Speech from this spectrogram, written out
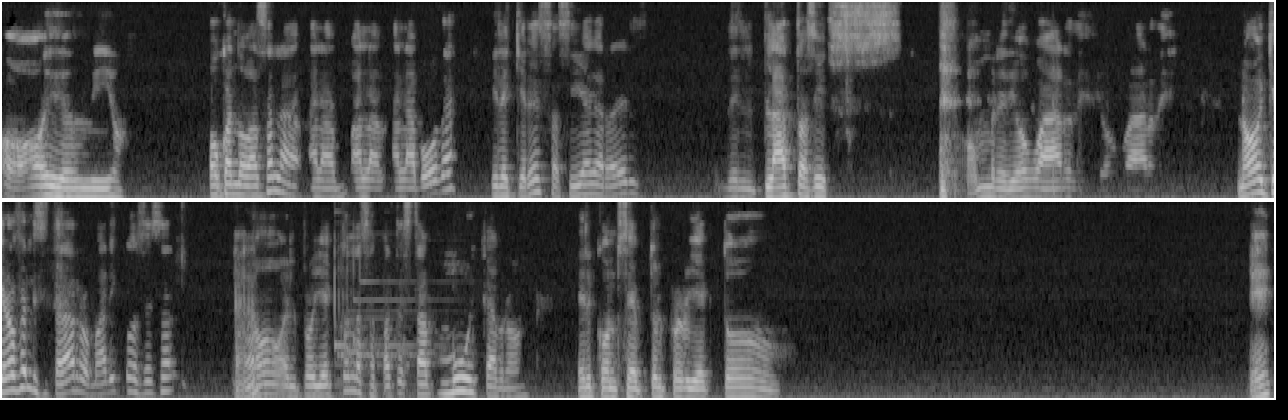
Ay, Dios mío. O cuando vas a la, a la, a la, a la boda y le quieres así agarrar el del plato así. Hombre, Dios guarde, Dios guarde. No, y quiero felicitar a Romárico César. ajá. No, el proyecto en la Zapata está muy cabrón. El concepto, el proyecto. ¿Eh?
